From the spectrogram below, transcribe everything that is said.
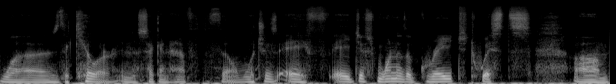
was the killer in the second half of the film, which is a, a just one of the great twists um,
